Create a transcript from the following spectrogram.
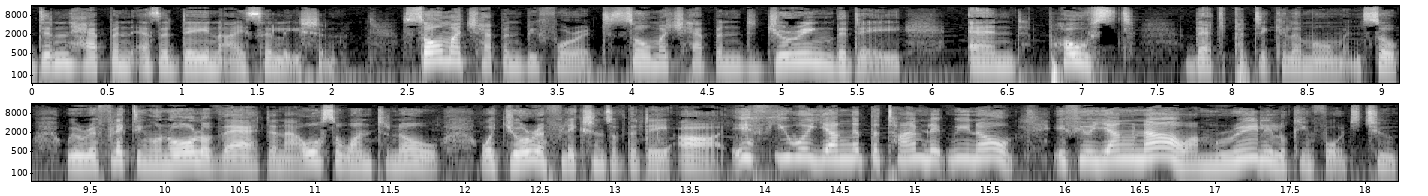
didn't happen as a day in isolation. So much happened before it, so much happened during the day and post that particular moment. So we're reflecting on all of that. And I also want to know what your reflections of the day are. If you were young at the time, let me know. If you're young now, I'm really looking forward to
